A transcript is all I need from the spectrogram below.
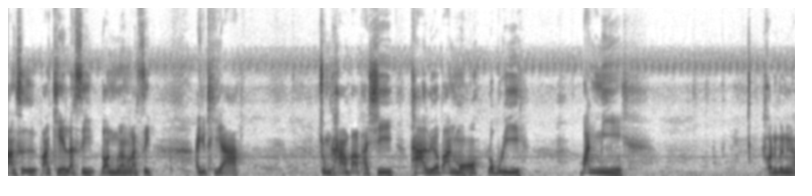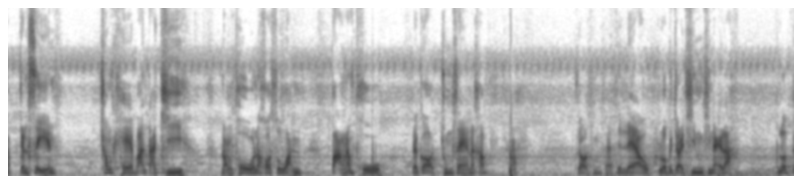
บางซื่อบางเขนหลักสี่ดอนเมืองลังสิตอยุธยา ชุมทางบ้านภาชี ท่าเรือบ้านหมอลบบุรี บ้านหมี อหนึ่งแป๊บนึงครับ จันเสน ช่องแคบ้านตาคี หนองโพนครสวรรค์ปากน้ำโพ แล้วก็ชุมแสงนะครับอะจอดชุมแสงเสร็จแล้วรถไปจอดทีนึงที่ไหนล่ะรถไป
